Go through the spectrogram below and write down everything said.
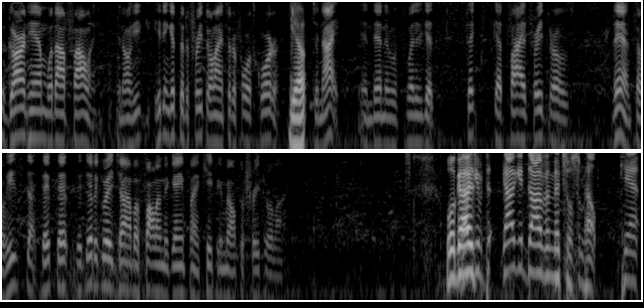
to guard him without fouling. You know, he, he didn't get to the free throw line to the fourth quarter. Yep. Tonight, and then it was when he got six, got five free throws. Then, so he's they, they, they did a great job of following the game plan, keeping him off the free throw line. Well, guys, gotta give, gotta give Donovan Mitchell some help. Can't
